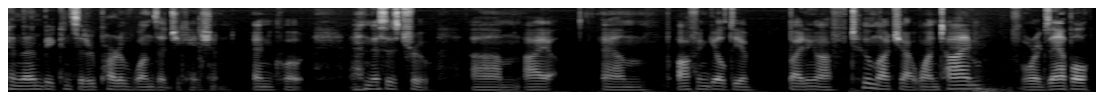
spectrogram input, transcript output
can then be considered part of one's education. End quote. And this is true. Um, I am often guilty of biting off too much at one time. For example,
